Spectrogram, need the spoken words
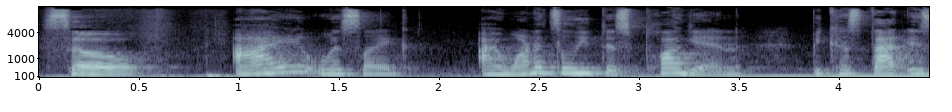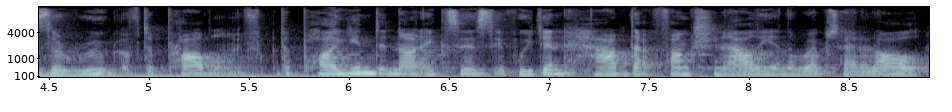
So I was like, I want to delete this plugin because that is the root of the problem. If the plugin did not exist, if we didn't have that functionality on the website at all,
